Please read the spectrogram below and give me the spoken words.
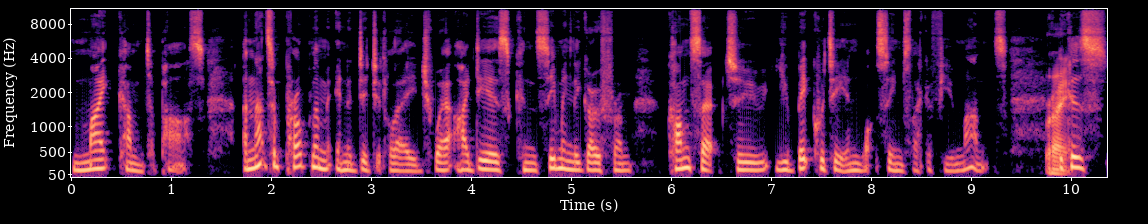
might come to pass, and that's a problem in a digital age where ideas can seemingly go from concept to ubiquity in what seems like a few months. Right. Because,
